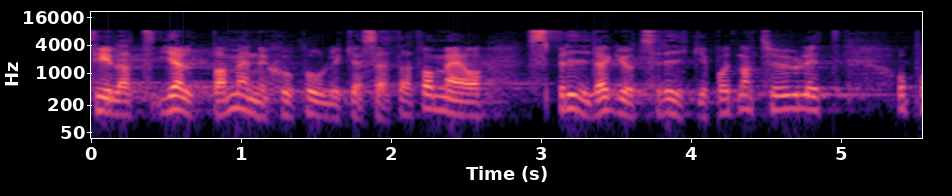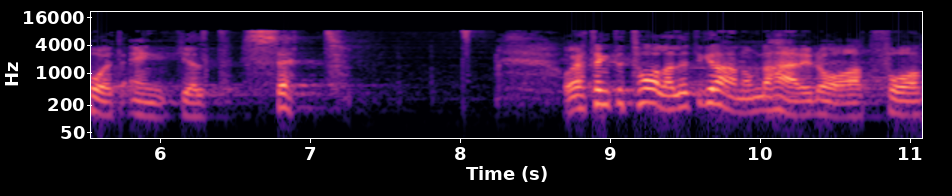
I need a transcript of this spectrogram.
till att hjälpa människor på olika sätt, att vara med och sprida Guds rike på ett naturligt och på ett enkelt sätt. Och jag tänkte tala lite grann om det här idag, att få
